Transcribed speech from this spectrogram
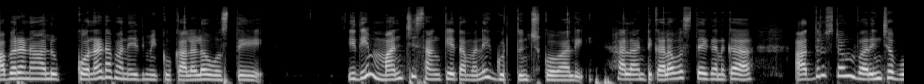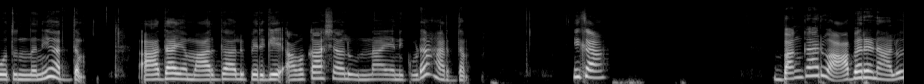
ఆభరణాలు కొనడం అనేది మీకు కలలో వస్తే ఇది మంచి సంకేతం అని గుర్తుంచుకోవాలి. అలాంటి కళ వస్తే గనక అదృష్టం వరించబోతుందని అర్థం. ఆదాయ మార్గాలు పెరిగే అవకాశాలు ఉన్నాయని కూడా అర్థం. ఇక బంగారు ఆభరణాలు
